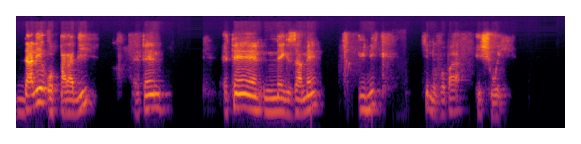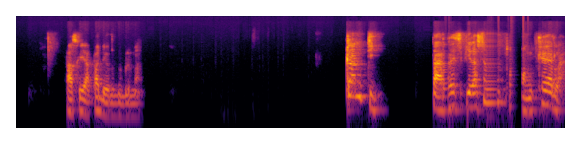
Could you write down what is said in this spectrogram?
d'aller au paradis, est un est un examen unique qu'il ne faut pas échouer. Parce qu'il n'y a pas de redoublement. Quand ta respiration, ton cœur là,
